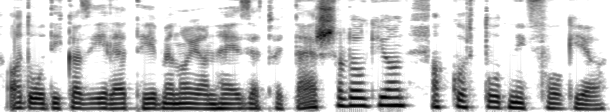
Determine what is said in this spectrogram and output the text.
adódik az életében olyan helyzet, hogy társalogjon, akkor tudni fogja.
